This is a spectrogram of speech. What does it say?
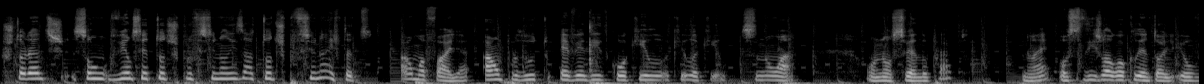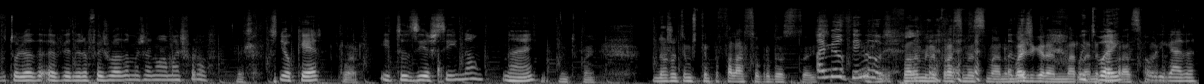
Restaurantes são, deviam ser todos profissionalizados, todos profissionais. Portanto, há uma falha, há um produto, é vendido com aquilo, aquilo, aquilo. Se não há, ou não se vende o prato. Não é? Ou se diz logo ao cliente: Olha, eu estou-lhe a a vender a feijoada, mas já não há mais farofa. O senhor quer? Claro, E tu dizias sim, não, não é? muito bem. Nós não temos tempo para falar sobre doces hoje. Ai meu Deus! Falamos na próxima semana. Um beijo grande, Marlene. Muito Até bem, para a semana. obrigada.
